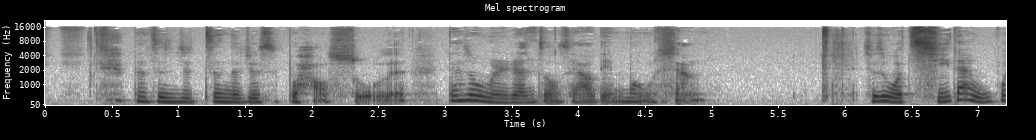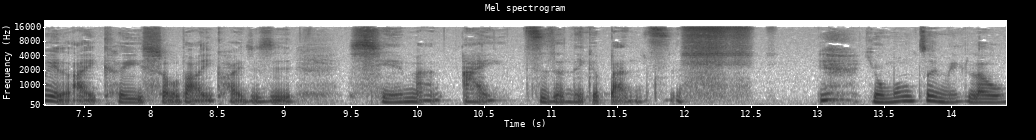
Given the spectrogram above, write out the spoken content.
那真的真的就是不好说了。但是我们人总是要点梦想。就是我期待我未来可以收到一块就是写满爱字的那个板子，有梦最美喽。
